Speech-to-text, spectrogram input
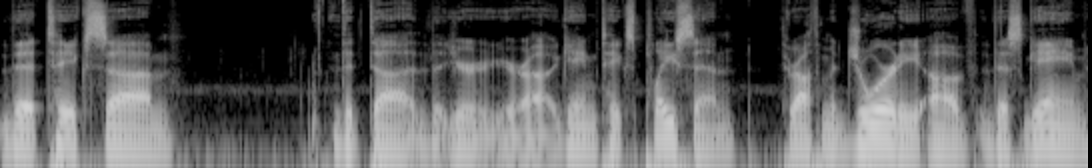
that takes um, that uh, that your your uh, game takes place in throughout the majority of this game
